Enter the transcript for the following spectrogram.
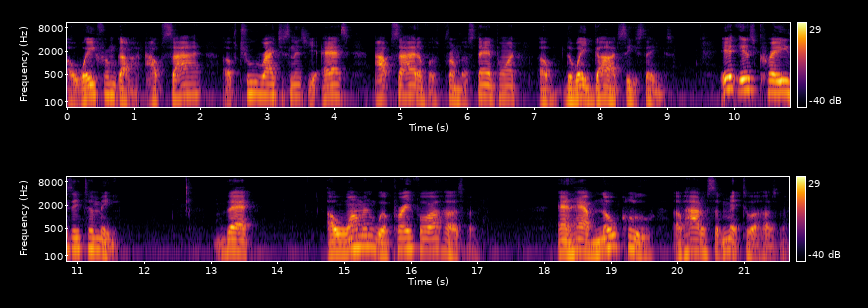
away from God, outside of true righteousness. You ask outside of from the standpoint of the way God sees things. It is crazy to me that a woman will pray for a husband and have no clue of how to submit to a husband.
